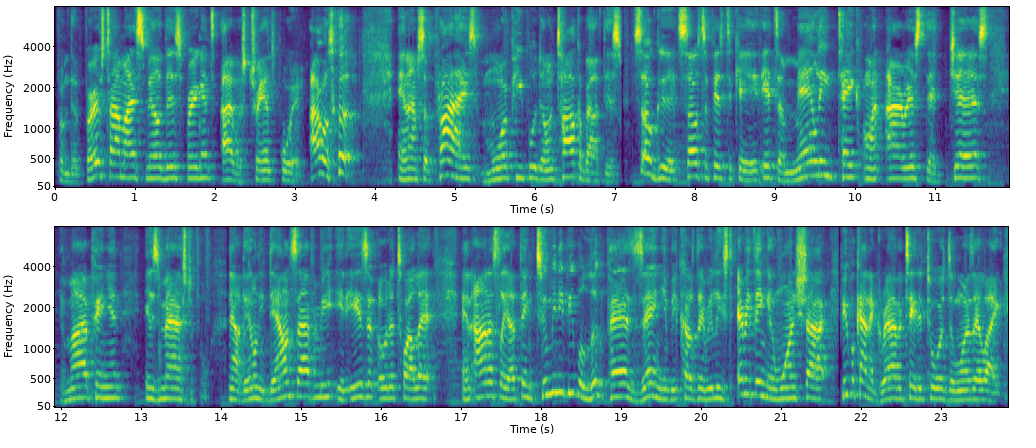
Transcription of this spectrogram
From the first time I smelled this fragrance, I was transported. I was hooked. And I'm surprised more people don't talk about this. So good, so sophisticated. It's a manly take on Iris that just, in my opinion, is masterful. Now, the only downside for me, it is an eau de toilette. And honestly, I think too many people look past Zegna because they released everything in one shot. People kind of gravitated towards the ones they like,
